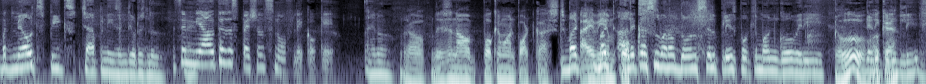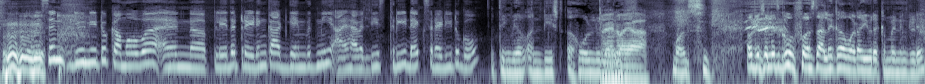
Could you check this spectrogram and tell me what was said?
But Meowth speaks Japanese in the original. So right? Meowth is a special snowflake, okay? I know Oh, this is now Pokemon podcast. but, IVM but Alika is one of those who still plays Pokemon Go very Ooh, okay. Listen, you need to come over and uh, play the trading card game with me. I have at least three decks ready to go. I think we have unleashed a whole new I level know, yeah. monsters okay so let's go first Alika what are you recommending today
